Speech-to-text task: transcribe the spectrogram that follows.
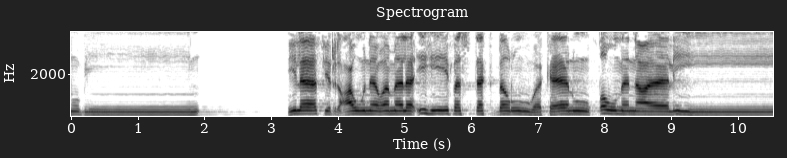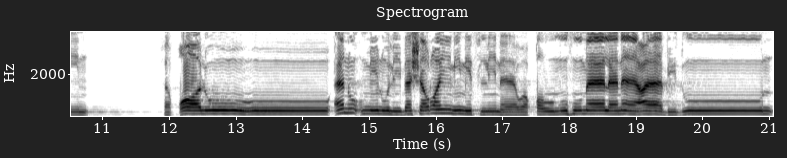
مبين إلى فرعون وملئه فاستكبروا وكانوا قوما عالين فقالوا انومن لبشرين مثلنا وقومهما لنا عابدون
